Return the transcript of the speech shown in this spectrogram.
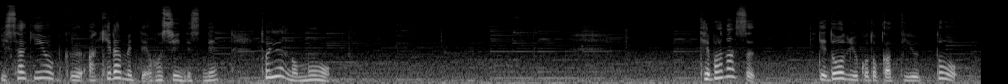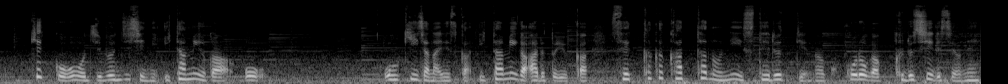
潔く諦めてほしいんですね。というのも手放すってどういうことかっていうと結構自分自身に痛みが大きいじゃないですか。痛みがあるというかせっかく買ったのに捨てるっていうのは心が苦しいですよね。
